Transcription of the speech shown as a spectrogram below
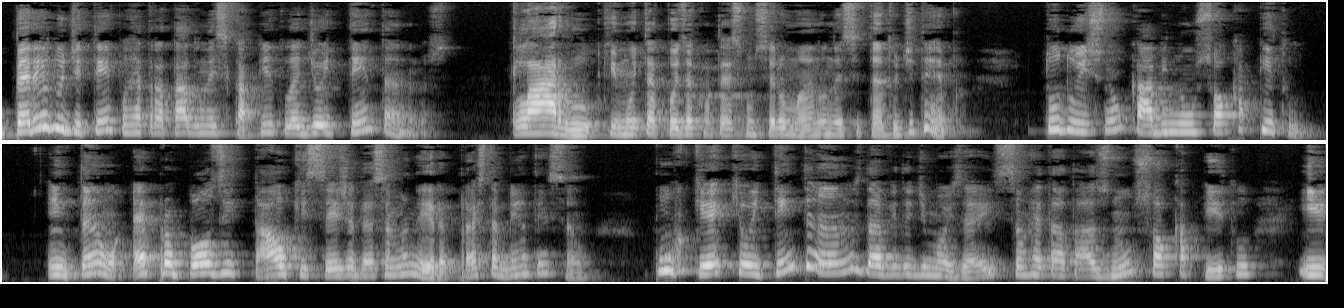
O período de tempo retratado nesse capítulo é de 80 anos. Claro que muita coisa acontece com o ser humano nesse tanto de tempo. Tudo isso não cabe num só capítulo. Então, é proposital que seja dessa maneira. Presta bem atenção. Por que, que 80 anos da vida de Moisés são retratados num só capítulo e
